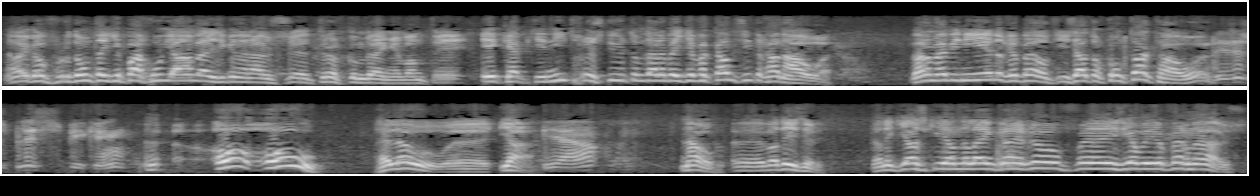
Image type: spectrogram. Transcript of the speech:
Nou, ik hoop verdomd dat je een paar goede aanwijzingen naar huis eh, terug kunt brengen, want eh, ik heb je niet gestuurd om daar een beetje vakantie te gaan houden. Waarom heb je niet eerder gebeld? Je zou toch contact houden? This is Bliss speaking. Eh, oh, oh. Hallo, eh, ja. Ja. Nou, eh, wat is er? Kan ik Jaski aan de lijn krijgen of is hij alweer op weg naar huis?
